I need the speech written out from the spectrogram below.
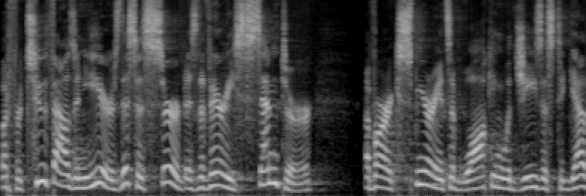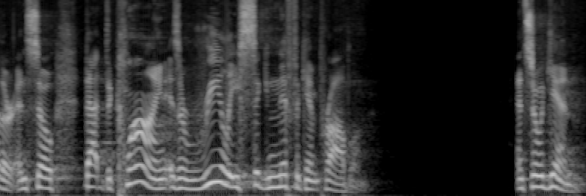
But for 2,000 years, this has served as the very center of our experience of walking with Jesus together. And so that decline is a really significant problem. And so, again,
